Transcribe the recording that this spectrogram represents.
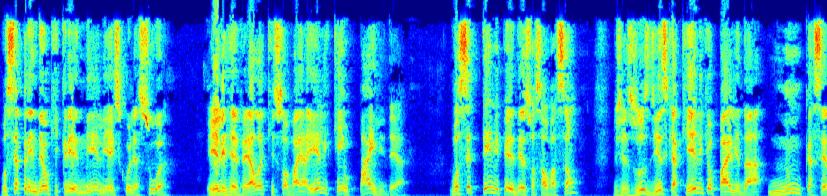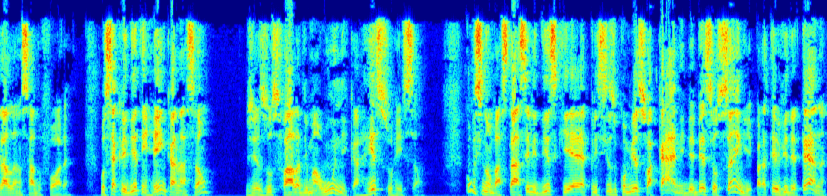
Você aprendeu que crer nele é escolha sua? Ele revela que só vai a ele quem o Pai lhe der. Você teme perder sua salvação? Jesus diz que aquele que o Pai lhe dá nunca será lançado fora. Você acredita em reencarnação? Jesus fala de uma única ressurreição. Como se não bastasse, ele diz que é preciso comer sua carne e beber seu sangue para ter vida eterna.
